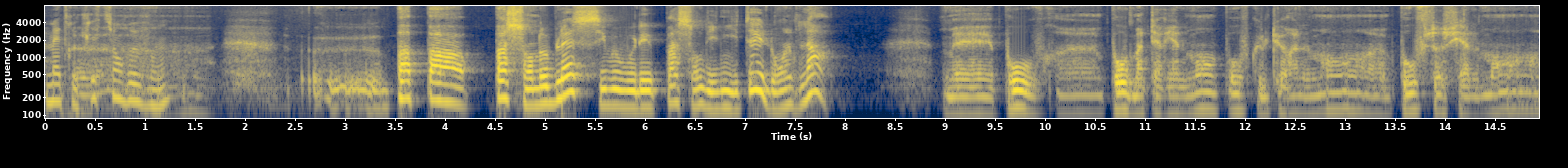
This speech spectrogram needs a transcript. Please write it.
Maître Christian Revon. Euh, pas, pas, pas sans noblesse, si vous voulez, pas sans dignité, loin de là. Mais pauvres, hein, pauvres matériellement, pauvres culturellement, euh, pauvres socialement,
